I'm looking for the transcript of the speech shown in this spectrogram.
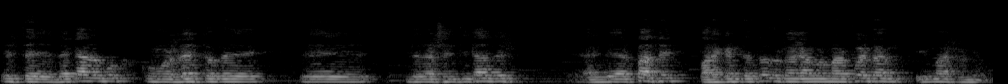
este decálogo con el resto de as entidades de Arpace para que entre todos hagamos máis fuerza e máis unión.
